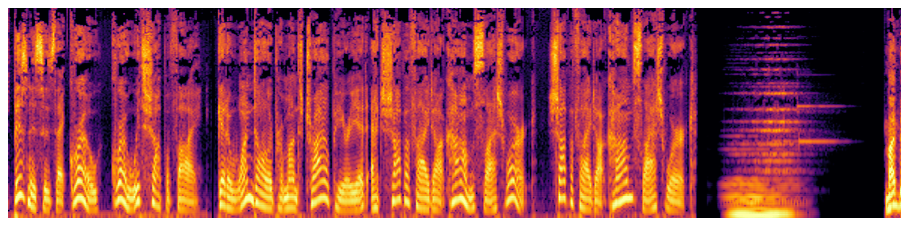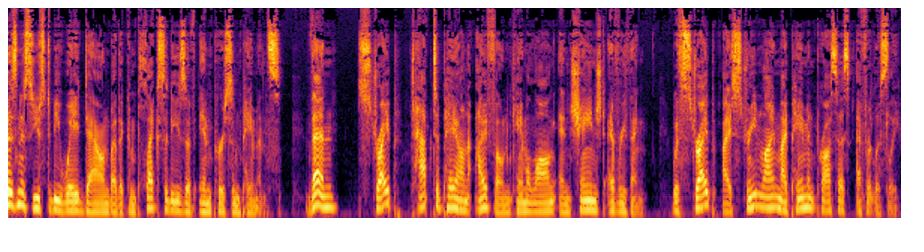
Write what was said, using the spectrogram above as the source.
businesses that grow grow with Shopify. Get a $1 per month trial period at shopify.com/work. shopify.com/work. My business used to be weighed down by the complexities of in-person payments. Then, Stripe Tap to Pay on iPhone came along and changed everything. With Stripe, I streamlined my payment process effortlessly.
